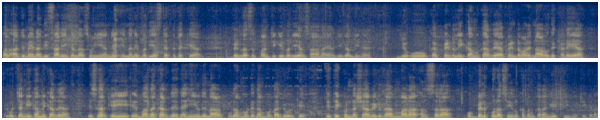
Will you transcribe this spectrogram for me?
ਪਰ ਅੱਜ ਮੈਂ ਇਹਨਾਂ ਦੀ ਸਾਰੀਆਂ ਗੱਲਾਂ ਸੁਣੀਆਂ ਨੇ, ਇਹਨਾਂ ਨੇ ਵਧੀਆ ਸਟੈਪ ਚੱਕਿਆ। ਪਿੰਡ ਦਾ ਸਰਪੰਚ ਕੀ ਵਧੀਆ ਇਨਸਾਨ ਆ, ਇਹੋ ਜੀ ਗੱਲ ਨਹੀਂ ਹੈ। ਜੋ ਉਹ ਕ- ਪਿੰਡ ਲਈ ਕੰਮ ਕਰ ਰਿਹਾ, ਪਿੰਡ ਵਾਲੇ ਨਾਲ ਉਹਦੇ ਖੜੇ ਆ, ਤੇ ਉਹ ਚੰਗੇ ਕੰਮ ਹੀ ਕਰ ਰਿਹਾ, ਇਸ ਕਰਕੇ ਅਸੀਂ ਇਹ ਵਾਅਦਾ ਕਰਦੇ ਤੇ ਅਸੀਂ ਉਹਦੇ ਨਾਲ ਪੂਰਾ ਮੋਢੇ ਨਾਲ ਮੋਢਾ ਜੋੜ ਕੇ ਜਿੱਥੇ ਕੋਈ ਨਸ਼ਾ ਵਿਕਦਾ, ਮਾੜਾ ਅੰਸਰ ਆ ਉਹ ਬਿਲਕੁਲ ਅਸੀਂ ਇਹਨੂੰ ਖਤਮ ਕਰਾਂਗੇ ਇਸ ਚੀਜ਼ ਨੂੰ, ਠੀਕ ਹੈ ਨਾ?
